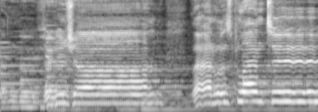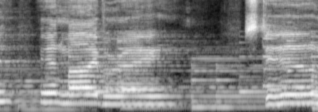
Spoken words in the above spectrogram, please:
And the vision that was planted in my brain still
